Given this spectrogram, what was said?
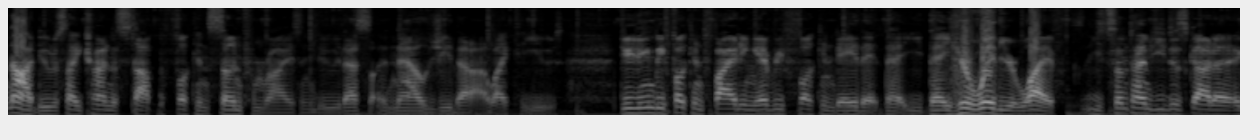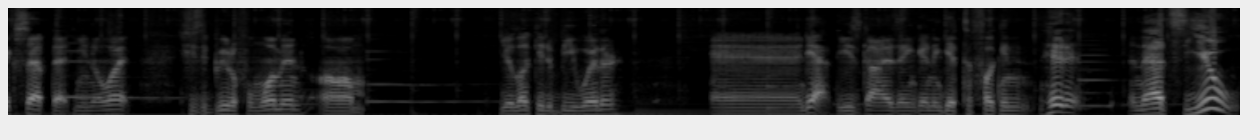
nah, dude, it's like trying to stop the fucking sun from rising, dude. That's an analogy that I like to use. Dude, you can be fucking fighting every fucking day that that you, that you're with your wife. Sometimes you just gotta accept that you know what, she's a beautiful woman. Um, you're lucky to be with her and yeah, these guys ain't gonna get to fucking hit it. And that's you.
